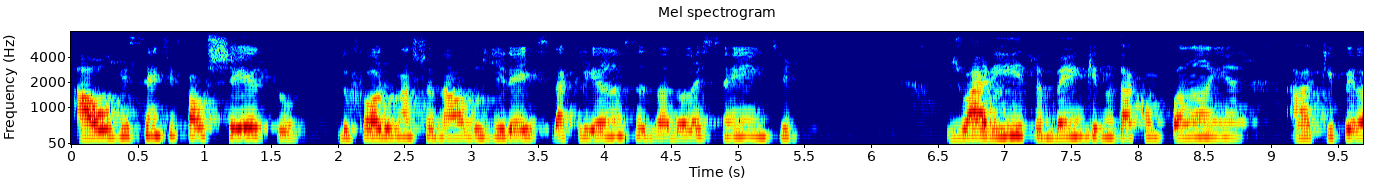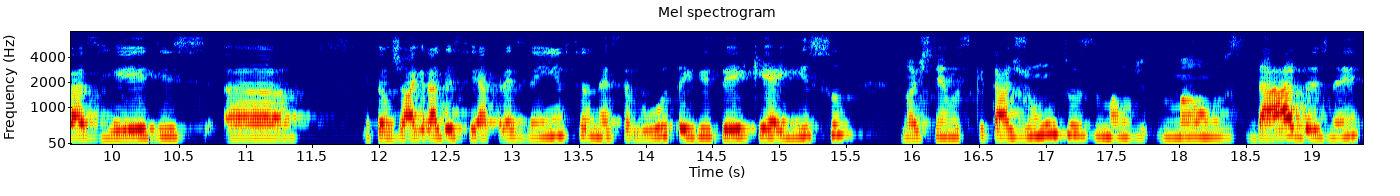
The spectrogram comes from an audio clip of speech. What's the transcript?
ao Vicente Falcheto, do Fórum Nacional dos Direitos da Criança e do Adolescente, Juari também, que nos acompanha aqui pelas redes. Ah, então, já agradecer a presença nessa luta e dizer que é isso, nós temos que estar juntos, mãos, mãos dadas, né?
